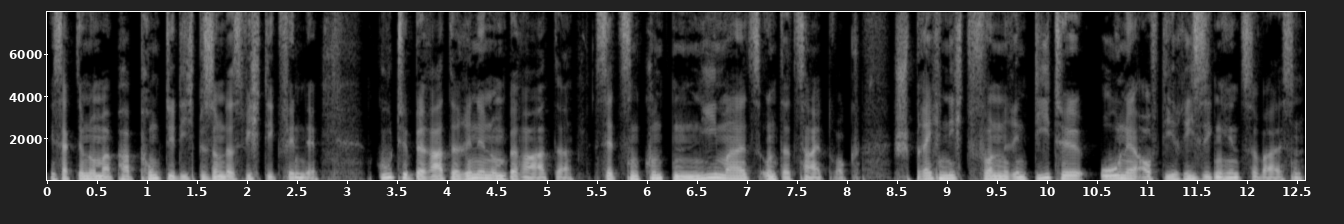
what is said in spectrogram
ich dir nur mal ein paar Punkte, die ich besonders wichtig finde. Gute Beraterinnen und Berater setzen Kunden niemals unter Zeitdruck, sprechen nicht von Rendite, ohne auf die Risiken hinzuweisen,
